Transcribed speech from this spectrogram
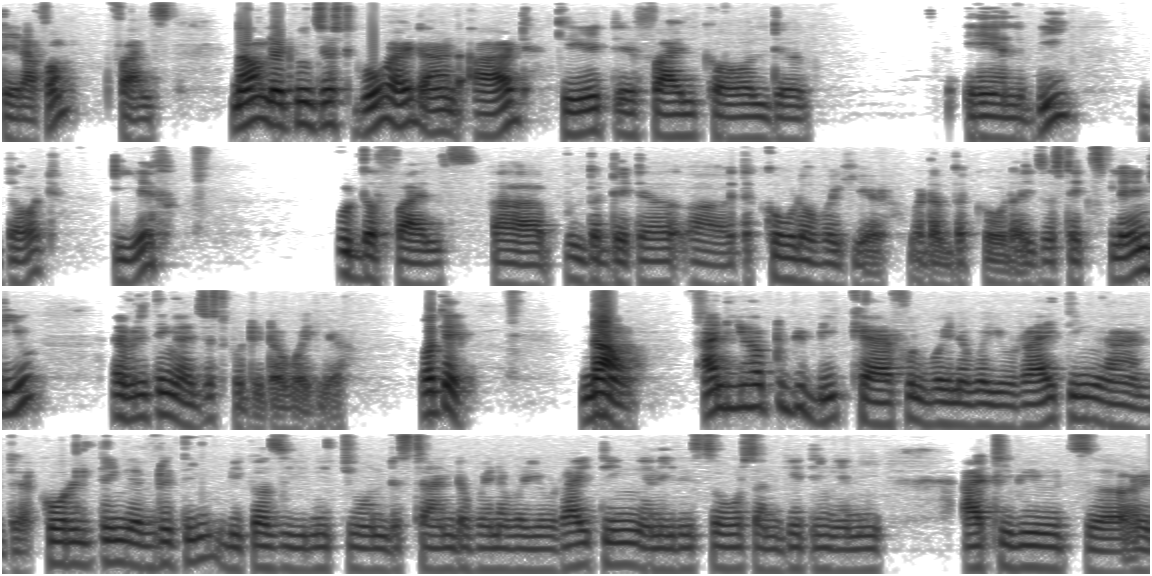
terraform files. Now let me just go ahead and add create a file called uh, alb.tf put the files uh, put the data uh, the code over here. What are the code I just explained you everything I just put it over here okay. Now and you have to be, be careful whenever you're writing and uh, correlating everything because you need to understand whenever you're writing any resource and getting any attributes uh,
